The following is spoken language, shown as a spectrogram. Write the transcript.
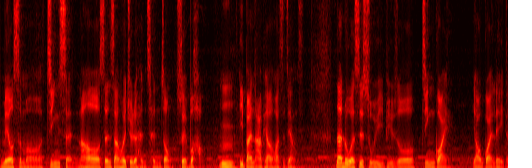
没有什么精神，然后身上会觉得很沉重，睡不好。嗯一般阿飘的话是这样子。那如果是属于比如说精怪、妖怪类的，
